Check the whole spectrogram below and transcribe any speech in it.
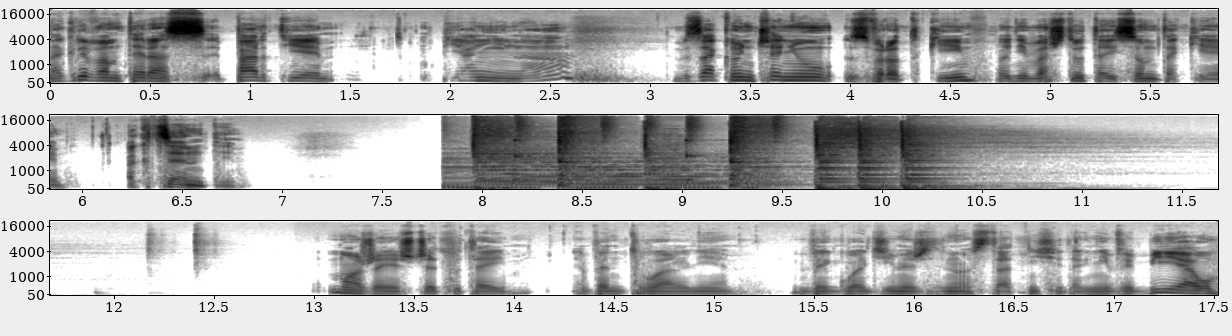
Nagrywam teraz partię pianina w zakończeniu zwrotki, ponieważ tutaj są takie akcenty. Może jeszcze tutaj ewentualnie wygładzimy, że ten ostatni się tak nie wybijał.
